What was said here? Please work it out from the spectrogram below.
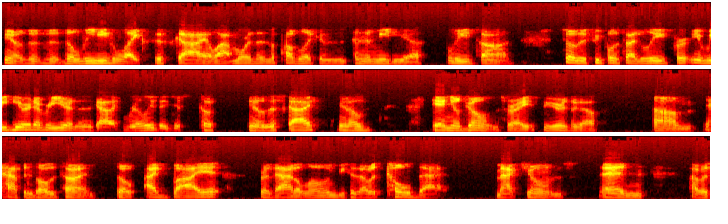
you know the, the, the league likes this guy a lot more than the public and, and the media leads on. So there's people inside the league for you know, we hear it every year. There's a guy like really they just took you know this guy you know Daniel Jones right a few years ago. Um, it happens all the time. So I buy it for that alone because I was told that Mac Jones and I was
